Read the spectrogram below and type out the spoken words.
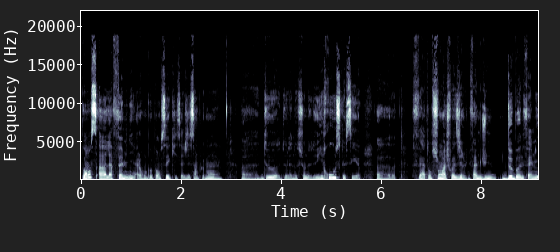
pense à la famille. Alors on peut penser qu'il s'agit simplement euh, de, la notion de, de que c'est euh, fait attention à choisir une femme d'une de bonne famille.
